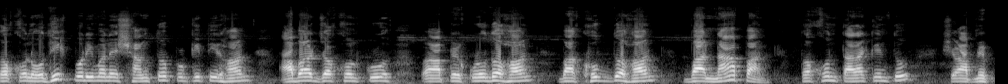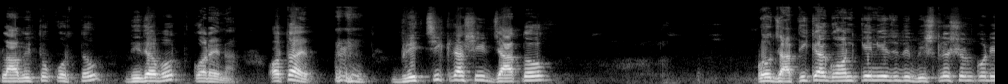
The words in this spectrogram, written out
তখন অধিক পরিমাণে শান্ত প্রকৃতির হন। আবার যখন আপনার ক্রোধ হন বা ক্ষুব্ধ হন বা না পান, তখন তারা কিন্তু আপনি প্লাবিত করতেও দ্বিধাবোধ করে না। অতএব বৃশ্চিক রাশির জাতক ও জাতিকাগণকে নিয়ে যদি বিশ্লেষণ করি,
